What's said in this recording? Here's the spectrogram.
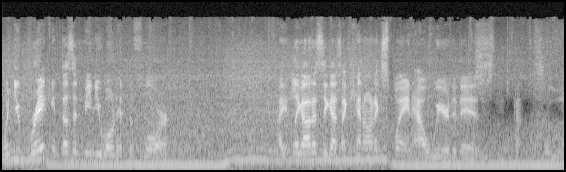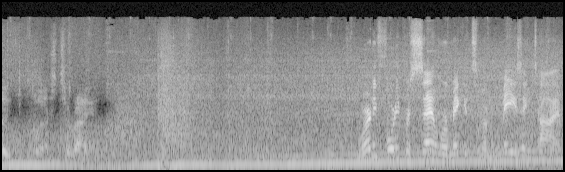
when you brake, it doesn't mean you won't hit the floor. I, like honestly, guys, I cannot explain how weird it is. Absolute worst terrain. We're already 40%. We're making some amazing time.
